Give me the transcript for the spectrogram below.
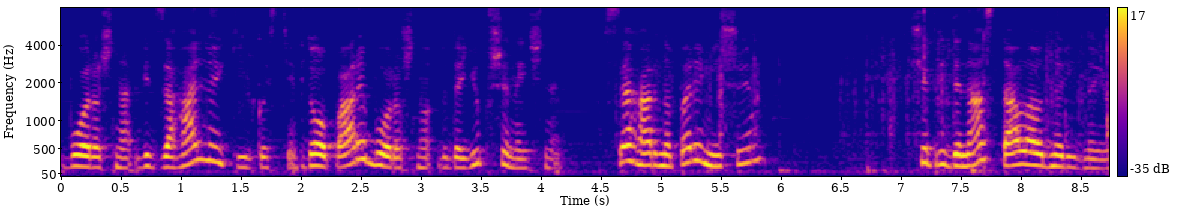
борошна від загальної кількості. До опари борошно додаю пшеничне. Все гарно перемішуємо, щоб рідина стала однорідною.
